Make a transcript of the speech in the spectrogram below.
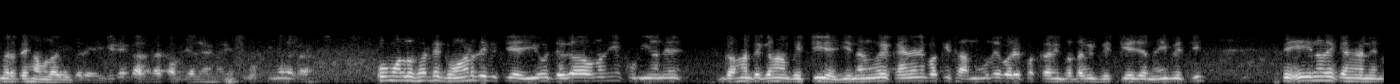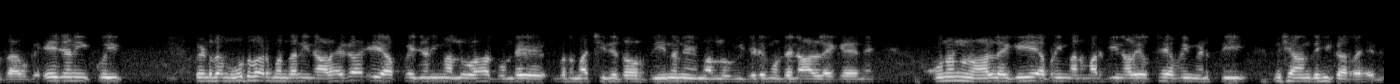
ਮੇਰੇ ਤੇ ਹਮਲਾ ਵੀ ਕਰਿਆ ਜੀ। ਜਿਹੜੇ ਘਰ ਦਾ ਕਬਜ਼ਾ ਲੈਣ ਆਏ ਸੀ, ਉਹ ਕਿਹਨਾਂ ਦਾ ਉਹ ਮੰਨ ਲਓ ਸਾਡੇ ਗਵਾਂਢ ਦੇ ਵਿੱਚ ਹੈ ਜੀ ਉਹ ਜਗ੍ਹਾ ਉਹਨਾਂ ਦੀਆਂ ਕੁੜੀਆਂ ਨੇ ਗਾਹਾਂ ਤੇ ਗਾਹਾਂ ਵੇਚੀ ਹੈ ਜੀ। ਇਹਨਾਂ ਨੂੰ ਇਹ ਕਹਿੰਦੇ ਨੇ ਬਾਕੀ ਸਾਨੂੰ ਉਹਦੇ ਬਾਰੇ ਪੱਕਾ ਨਹੀਂ ਪਤਾ ਵੀ ਵੇਚੀ ਹੈ ਜਾਂ ਨਹੀਂ ਵੇਚੀ। ਤੇ ਇਹ ਇਹਨਾਂ ਦੇ ਕਹਿਣ ਦੇ ਮੁਤਾਬਕ ਇਹ ਜਾਨੀ ਕੋਈ ਪਿੰਡ ਦਾ ਮੋਹਤਵਾਰ ਬੰਦਾ ਨਹੀਂ ਨਾਲ ਹੈਗਾ। ਇਹ ਆਪੇ ਜਾਨੀ ਮੰਨ ਲਓ ਆਹ ਗੁੰਡੇ ਬਦਮਾਸ਼ੀ ਦੇ ਤੌਰ ਤੇ ਇਹਨਾਂ ਨੇ ਮੰਨ ਲਓ ਵੀ ਜਿਹੜੇ ਮੁੰਡੇ ਨਾਲ ਲੈ ਕੇ ਆਏ ਨੇ ਉਹਨਾਂ ਨੂੰ ਨਾਲ ਲੈ ਕੇ ਇਹ ਆਪਣੀ ਮਨਮਰਜ਼ੀ ਨਾਲ ਉੱਥੇ ਆਪਣੀ ਮਿਹਨਤੀ ਨਿਸ਼ਾਨਦੇਹੀ ਕਰ ਰਹੇ ਨੇ।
